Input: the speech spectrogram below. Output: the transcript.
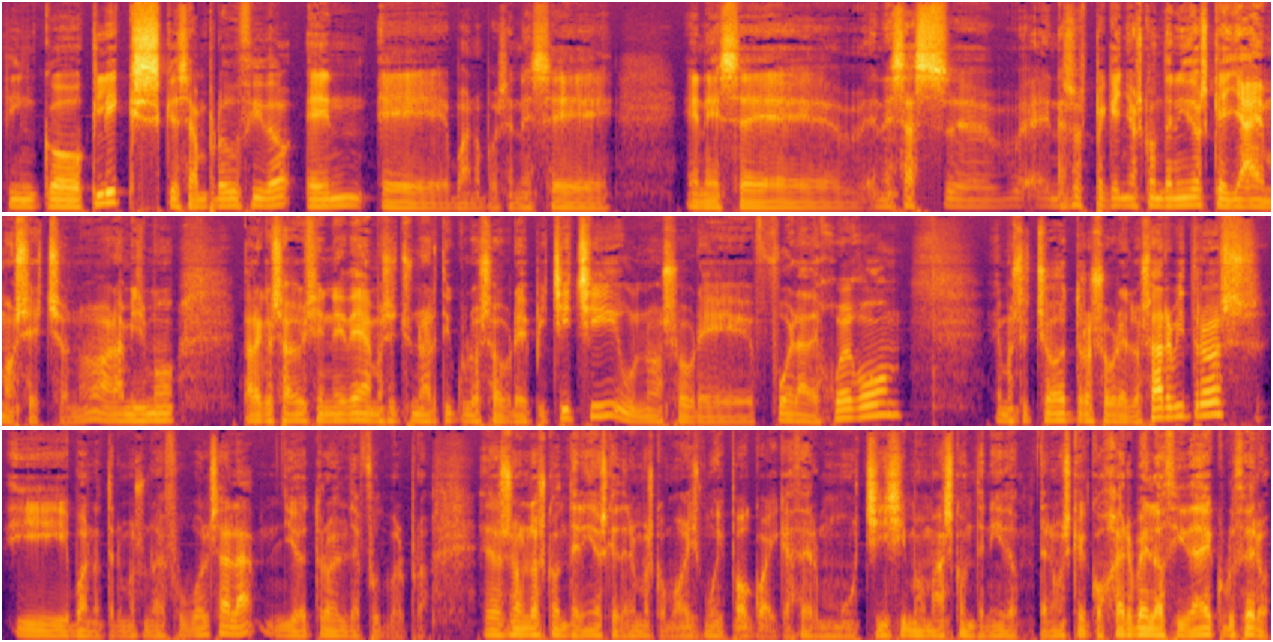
5 clics que se han producido en, eh, bueno, pues en ese, en ese, en esas, eh, en esos pequeños contenidos que ya hemos hecho, ¿no? Ahora mismo, para que os hagáis una idea, hemos hecho un artículo sobre Pichichi, uno sobre fuera de juego, Hemos hecho otro sobre los árbitros y bueno, tenemos uno de fútbol sala y otro el de fútbol pro. Esos son los contenidos que tenemos, como veis, muy poco. Hay que hacer muchísimo más contenido. Tenemos que coger velocidad de crucero.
